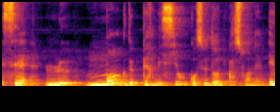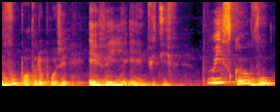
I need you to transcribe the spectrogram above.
c'est le manque de permission qu'on se donne à soi-même. Et vous, portez le projet éveillé et intuitif, puisque vous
